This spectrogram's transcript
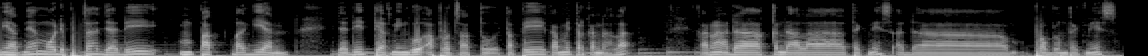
niatnya mau dipecah jadi empat bagian jadi tiap minggu upload satu tapi kami terkendala karena ada kendala teknis ada problem teknis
